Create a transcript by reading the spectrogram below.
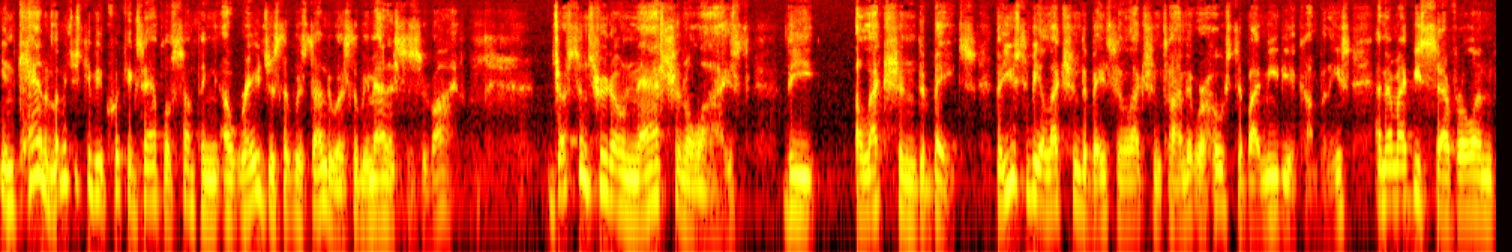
in Canada. Let me just give you a quick example of something outrageous that was done to us that we managed to survive. Justin Trudeau nationalized the election debates. There used to be election debates in election time that were hosted by media companies, and there might be several, and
